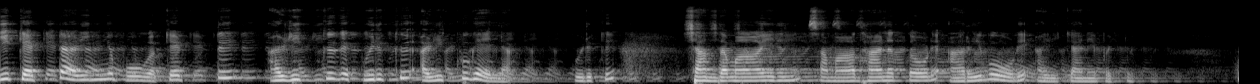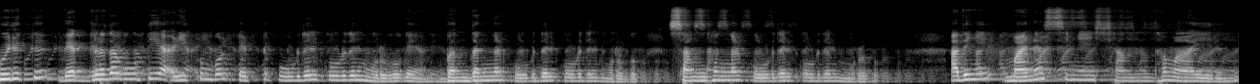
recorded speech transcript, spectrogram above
ഈ കെട്ടഴിഞ്ഞു പോവുക കെട്ട് അഴിക്കുക കുരുക്ക് അഴിക്കുകയല്ല. കുരുക്ക് ശാന്തമായിരുന്ന് സമാധാനത്തോടെ അറിവോടെ അഴിക്കാനേ പറ്റൂ. കുരുക്ക് വ്യഗ്രത കൂട്ടി അഴിക്കുമ്പോൾ കെട്ട് കൂടുതൽ കൂടുതൽ മുറുകുകയാണ്. ബന്ധങ്ങൾ കൂടുതൽ കൂടുതൽ മുറുകും. സംഘങ്ങൾ കൂടുതൽ കൂടുതൽ മുറുകും. അതിന് മനസ്സിനെ ശാന്തമായിരുന്നു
